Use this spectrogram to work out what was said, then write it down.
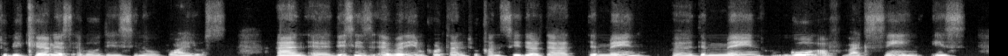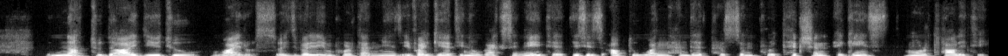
to be careless about this you know virus and uh, this is uh, very important to consider that the main uh, the main goal of vaccine is not to die due to virus. So it's very important. Means if I get you know vaccinated, this is up to 100% protection against mortality,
